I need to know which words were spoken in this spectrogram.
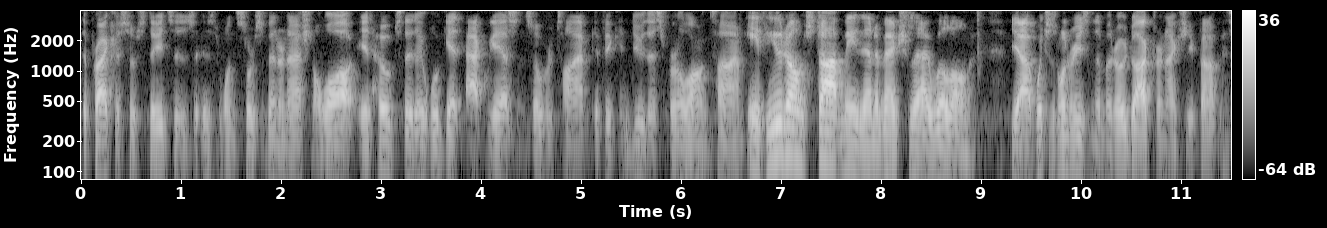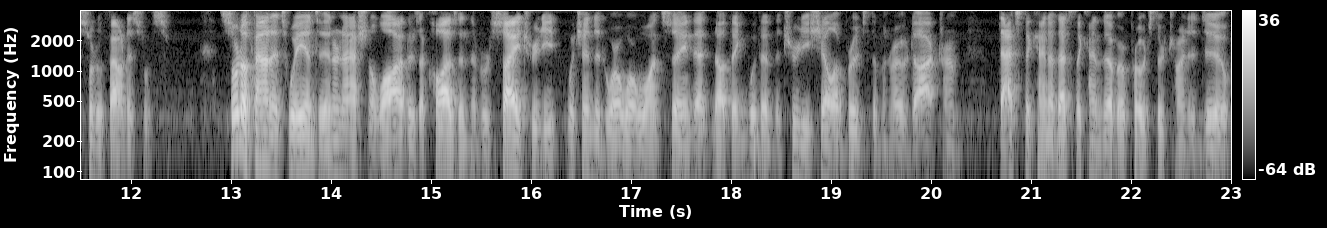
the practice of states is, is one source of international law. It hopes that it will get acquiescence over time if it can do this for a long time. If you don't stop me, then eventually I will own it. Yeah, which is one reason the Monroe Doctrine actually found sort of found its sort of found its way into international law. There's a clause in the Versailles Treaty, which ended World War One, saying that nothing within the treaty shall abridge the Monroe Doctrine. That's the kind of that's the kind of approach they're trying to do.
